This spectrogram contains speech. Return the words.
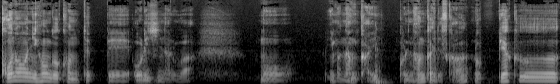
この日本語コンテッペオリジナルはもう今何回？これ何回ですか ?600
